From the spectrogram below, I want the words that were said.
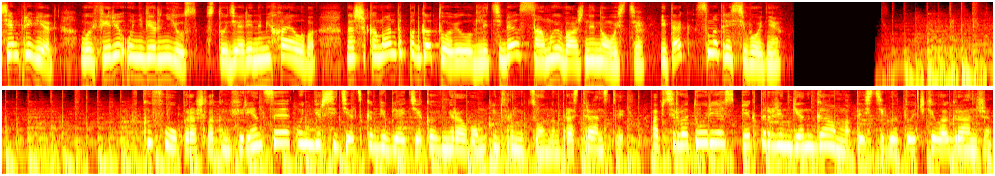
Всем привет! В эфире «Универ News» в студии Арина Михайлова. Наша команда подготовила для тебя самые важные новости. Итак, смотри сегодня. В КФУ прошла конференция «Университетская библиотека в мировом информационном пространстве». Обсерватория «Спектр рентген-гамма» достигла точки Лагранжа.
